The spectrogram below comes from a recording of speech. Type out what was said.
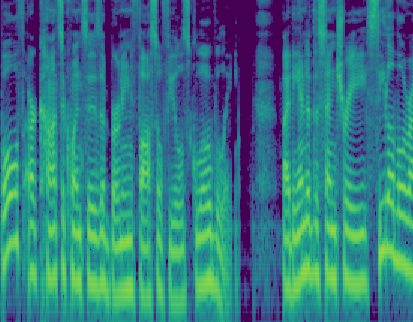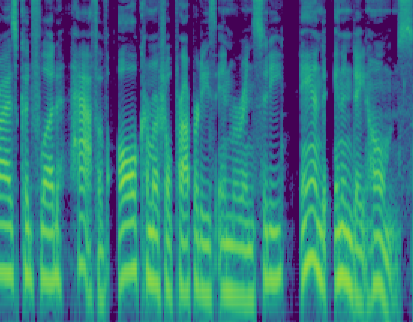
Both are consequences of burning fossil fuels globally. By the end of the century, sea level rise could flood half of all commercial properties in Marin City and inundate homes.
